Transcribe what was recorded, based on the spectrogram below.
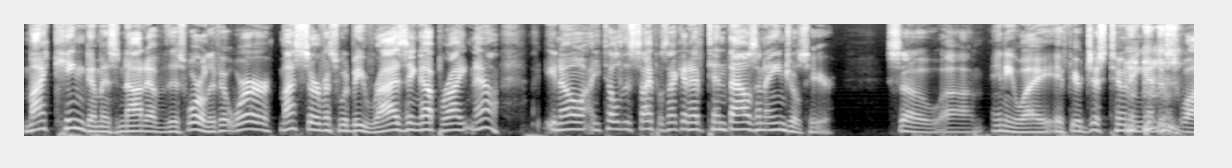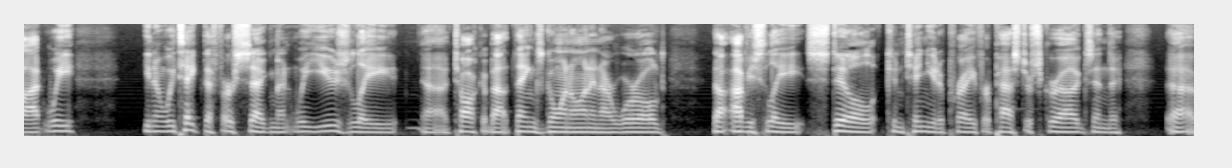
my kingdom is not of this world. If it were, my servants would be rising up right now. You know, I told the disciples I could have 10,000 angels here. So, um, anyway, if you're just tuning into SWAT, we, you know, we take the first segment. We usually uh, talk about things going on in our world. Obviously, still continue to pray for Pastor Scruggs and the uh,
